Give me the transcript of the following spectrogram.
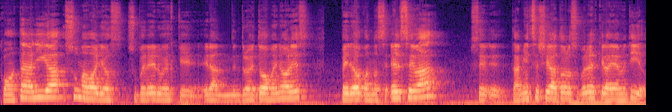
cuando está en la liga, suma varios superhéroes que eran dentro de todo menores. Pero cuando él se va, se- eh, también se lleva a todos los superhéroes que le había metido.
